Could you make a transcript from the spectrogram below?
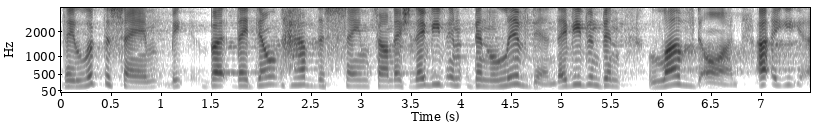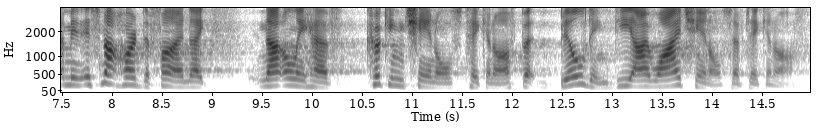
they look the same, but they don't have the same foundation. They've even been lived in, they've even been loved on. I, I mean, it's not hard to find. Like, not only have cooking channels taken off, but building DIY channels have taken off.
